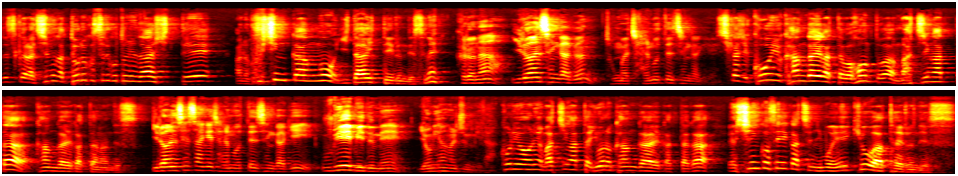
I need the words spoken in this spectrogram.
ですから自分が努力することに対してあの不信感を抱いているんですね 그러나 이러한 생각은 정말 잘못된 생각이에요. しかしこういう考え方は本当は間違った考え方なんです 이러한 세상의 잘못된 생각이 우리의 믿음에 영향을 줍니다. このように間違った世の考え方がえ信仰生活にも影響を与えるんです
